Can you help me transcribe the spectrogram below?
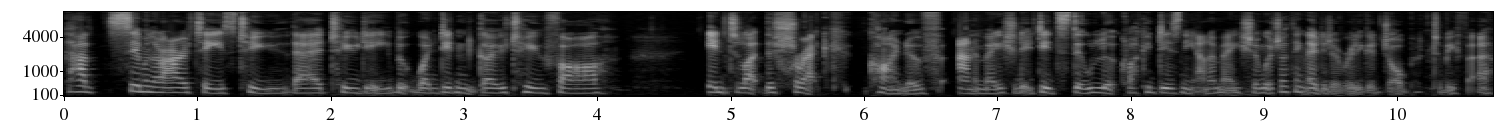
had similarities to their 2D, but didn't go too far into like the Shrek kind of animation. It did still look like a Disney animation, which I think they did a really good job, to be fair.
